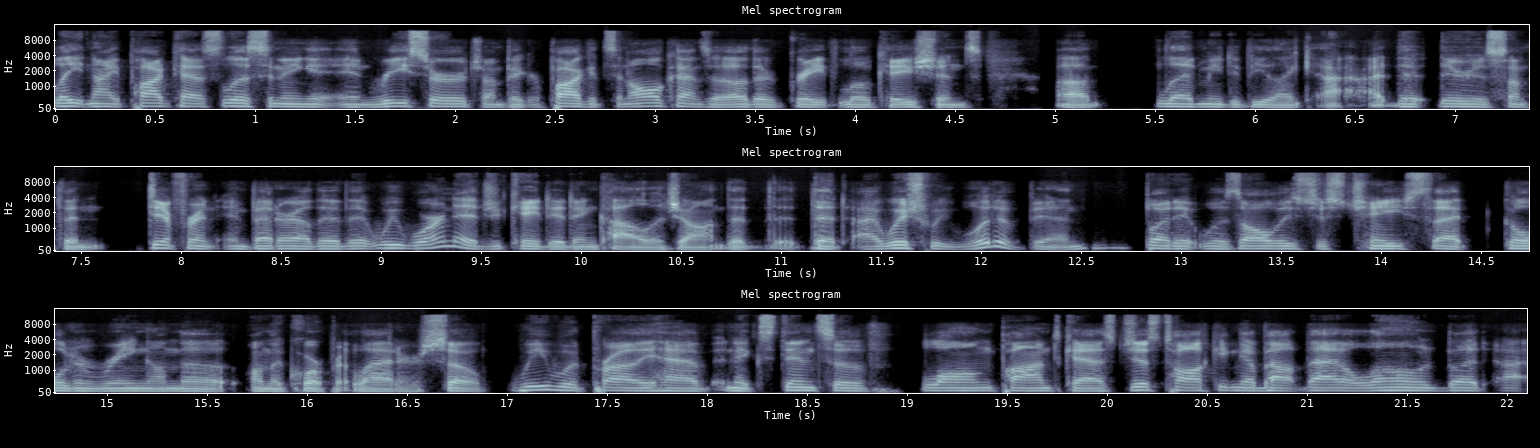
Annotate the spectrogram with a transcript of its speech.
late night podcast listening and research on Bigger Pockets and all kinds of other great locations uh, led me to be like, I, I, there is something different and better out there that we weren't educated in college on that, that that I wish we would have been but it was always just chase that golden ring on the on the corporate ladder. So we would probably have an extensive long podcast just talking about that alone but uh,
